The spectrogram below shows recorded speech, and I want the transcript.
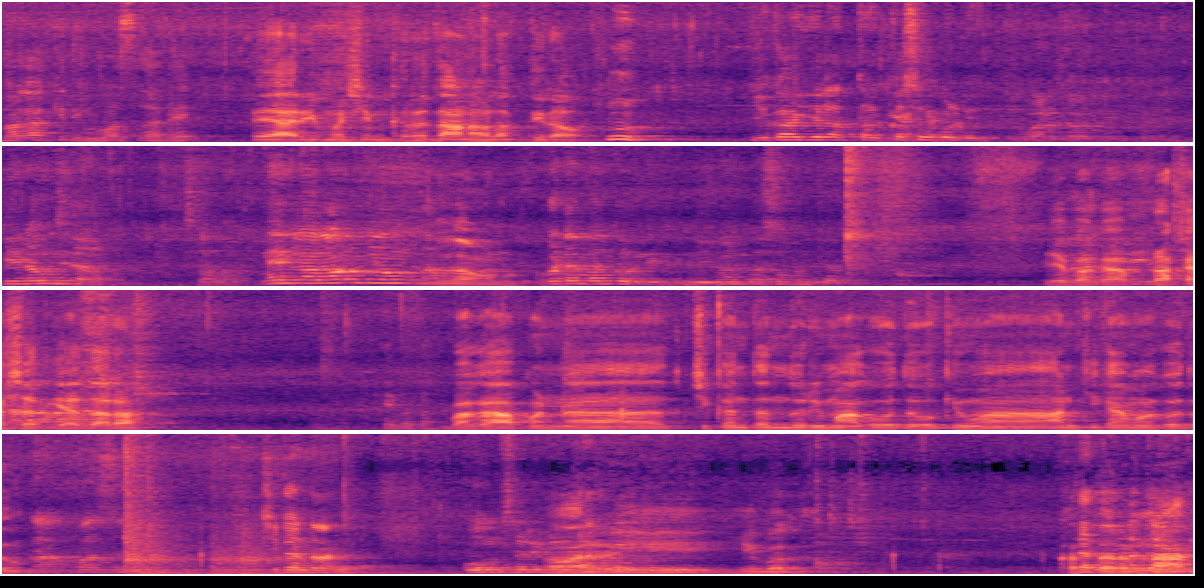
बघा किती मस्त झालंय. ए यार ही मशीन खरंच आणावं लागती राव. ही काय केलं आता? कसं उघडली ते लावून दे त्याला. चला. नाही लावून लावून घेऊन लावून. बटन बंद करून दे. निघाल कसं म्हणतात? हे बघा प्रकाशात घ्या जरा. हे बघा बघा आपण चिकन तंदुरी मागवतो किंवा आणखी काय मागवतो? चिकन रान ओम सरी अरे हे बघ. खतरनाक.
